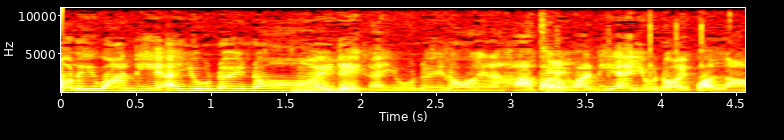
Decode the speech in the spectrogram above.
บริวารที่อายุน้อยอืมๆเด็กอายุน้อยๆนะคะ บริวารที่อายุน้อยกว่าเรา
